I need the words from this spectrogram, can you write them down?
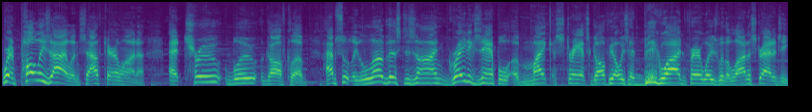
We're at Pawleys Island, South Carolina, at True Blue Golf Club. I absolutely love this design. Great example of Mike Strantz golf. He always had big, wide fairways with a lot of strategy.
